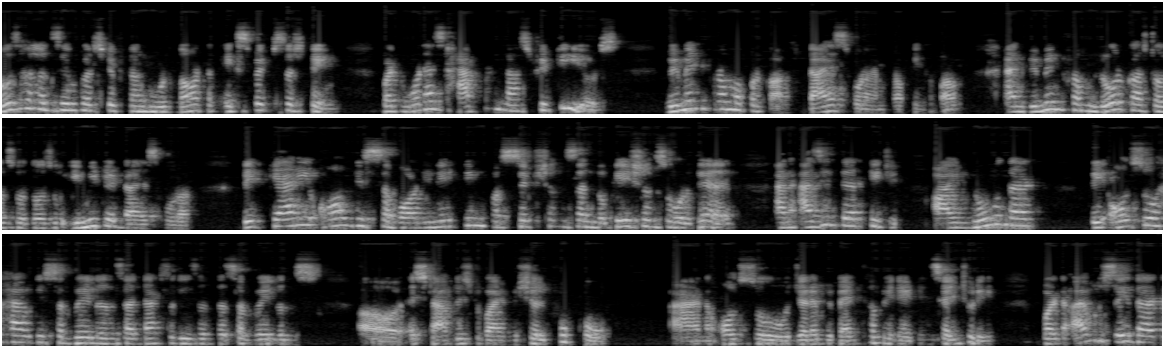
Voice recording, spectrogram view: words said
Rosa Luxemburg Stiftung would not expect such thing. But what has happened last 50 years, women from upper caste, diaspora I'm talking about, and women from lower caste also, those who imitate diaspora, they carry all these subordinating perceptions and locations over there, and as if they're teaching. I know that they also have the surveillance, and that's the reason the surveillance uh, established by Michel Foucault and also Jeremy Bentham in 18th century. But I would say that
